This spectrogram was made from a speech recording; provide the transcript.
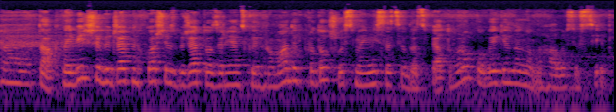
е, так, найбільше бюджетних коштів з бюджету Озернянської громади впродовж 8 місяців 25-го року виділено на галузь освіти,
